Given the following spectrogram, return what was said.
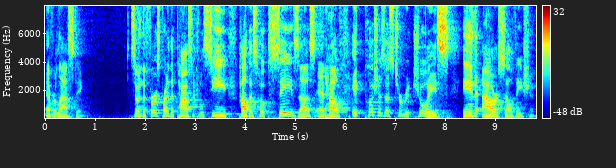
everlasting. So, in the first part of the passage, we'll see how this hope saves us and how it pushes us to rejoice in our salvation.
